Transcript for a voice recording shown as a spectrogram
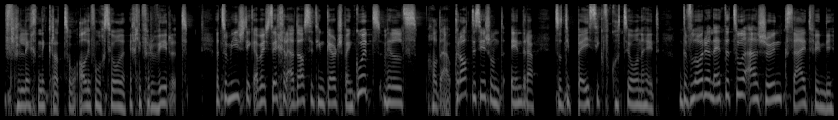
vielleicht nicht gerade so alle Funktionen ein bisschen verwirrt. Zum Einstieg aber ist sicher auch das in GarageBand gut, weil es halt auch gratis ist und eher auch so die Basic-Funktionen hat. Und der Florian hat dazu auch schön gesagt, finde ich.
